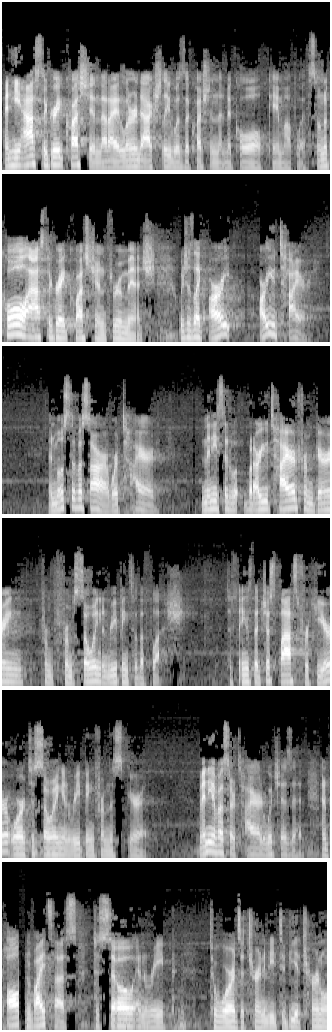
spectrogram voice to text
And he asked a great question that I learned actually was the question that Nicole came up with. So Nicole asked a great question through Mitch, which is like, are, are you tired? And most of us are. We're tired. And then he said, But are you tired from bearing from, from sowing and reaping to the flesh, to things that just last for here, or to sowing and reaping from the Spirit. Many of us are tired. Which is it? And Paul invites us to sow and reap towards eternity, to be eternal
